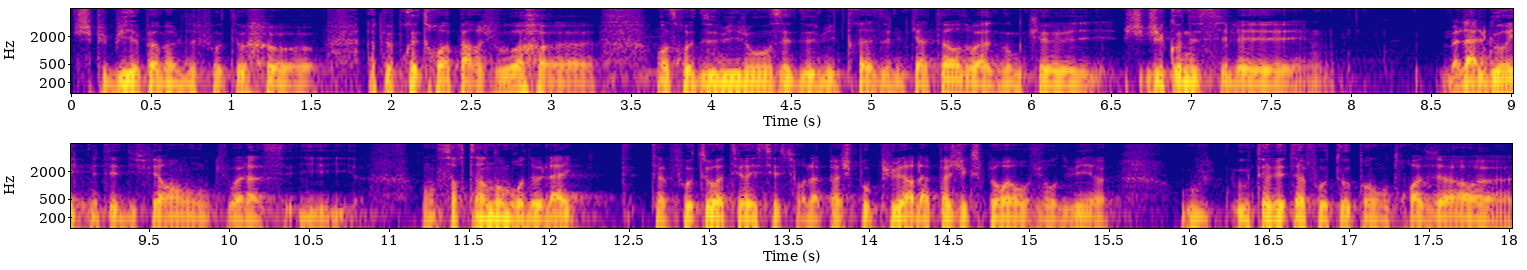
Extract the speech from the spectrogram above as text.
je, publiais pas mal de photos, à peu près trois par jour, euh, entre 2011 et 2013, 2014. Ouais, donc, euh, je connaissais les. Bah, L'algorithme était différent, donc voilà, en certain nombre de likes, ta photo atterrissait sur la page populaire, la page Explorer aujourd'hui, euh, où, où tu avais ta photo pendant trois heures euh,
